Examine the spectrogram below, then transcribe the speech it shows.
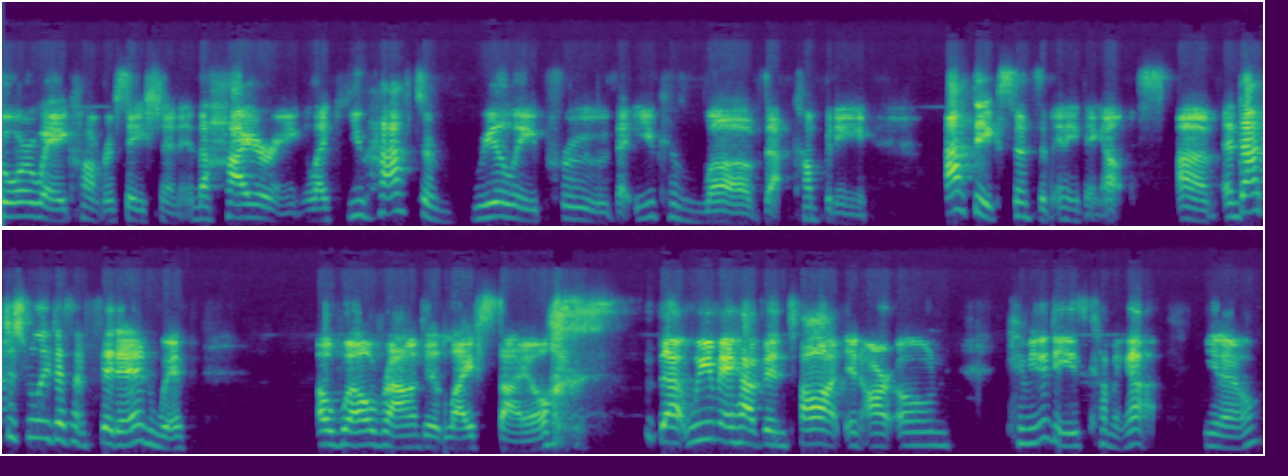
doorway conversation in the hiring, like you have to really prove that you can love that company at the expense of anything else. Um, and that just really doesn't fit in with a well-rounded lifestyle that we may have been taught in our own communities coming up, you know?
